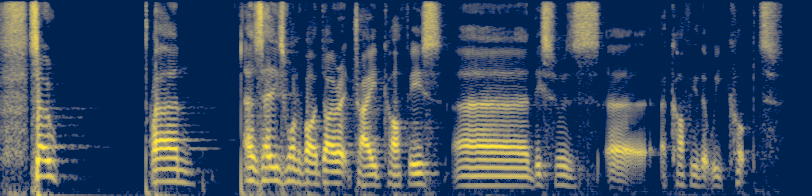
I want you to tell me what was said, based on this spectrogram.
So. Um, as I said, it's one of our direct trade coffees. Uh, this was uh, a coffee that we cupped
